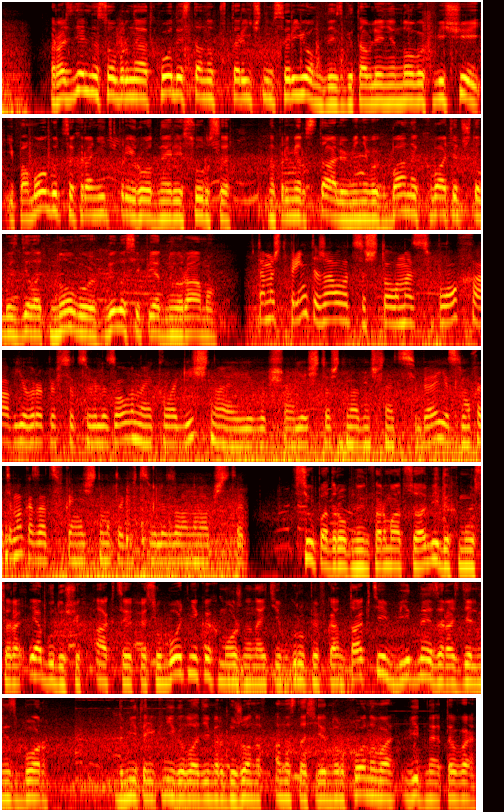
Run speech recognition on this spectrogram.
Раздельно собранные отходы станут вторичным сырьем для изготовления новых вещей и помогут сохранить природные ресурсы. Например, 100 алюминиевых банок хватит, чтобы сделать новую велосипедную раму. Потому что принято жаловаться, что у нас все плохо, а в Европе все цивилизованно, экологично. И, в общем, я считаю, что надо начинать с себя, если мы хотим оказаться в конечном итоге в цивилизованном обществе. Всю подробную информацию о видах мусора и о будущих акциях и субботниках можно найти в группе ВКонтакте «Видное за раздельный сбор». Дмитрий Книга, Владимир Бежонов, Анастасия Нурхонова. Видное ТВ.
